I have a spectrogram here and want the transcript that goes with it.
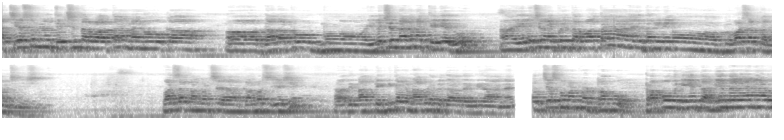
అది చేస్తున్న తెలిసిన తర్వాత నేను ఒక దాదాపు ఎలక్షన్ దాకా నాకు తెలియదు. ఎలక్షన్ అయిపోయిన తర్వాత దాన్ని నేను వాట్సాప్ కన్వెన్షన్ చేసాను. వాట్సాప్ కన్వర్స్ కన్వర్స్ చేసి అది నాకు టెక్నికల్గా నాకు కూడా పెద్ద దాని మీద చేసుకోమంటున్నాడు ట్రంప్ ట్రంప్ ఒక నియంత నియంత్రణగానే వాడు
